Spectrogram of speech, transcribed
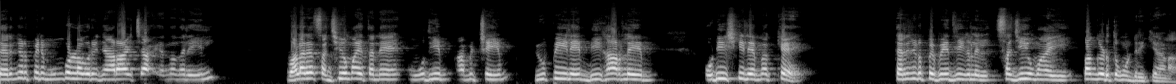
തെരഞ്ഞെടുപ്പിന് മുമ്പുള്ള ഒരു ഞായറാഴ്ച എന്ന നിലയിൽ വളരെ സജീവമായി തന്നെ മോദിയും അമിത്ഷയും യു പിയിലെയും ബീഹാറിലെയും ഒഡീഷയിലെയും ഒക്കെ തെരഞ്ഞെടുപ്പ് വേദികളിൽ സജീവമായി പങ്കെടുത്തുകൊണ്ടിരിക്കുകയാണ്.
